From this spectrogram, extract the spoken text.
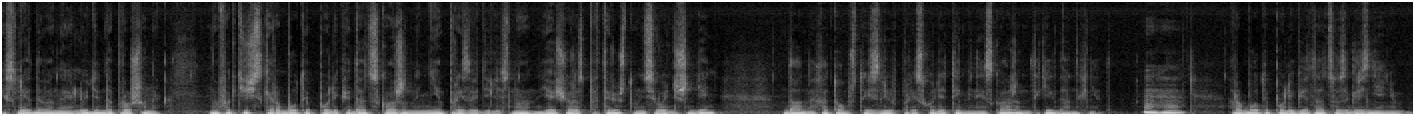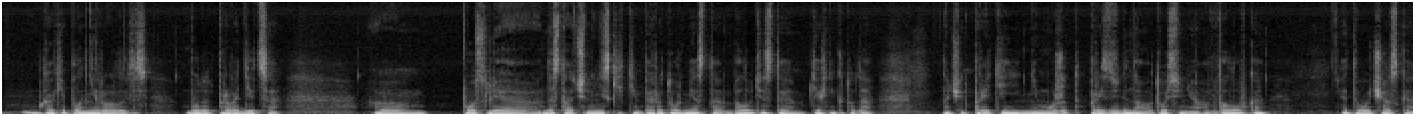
исследованы, люди допрошены – но фактически работы по ликвидации скважины не производились. Но я еще раз повторю, что на сегодняшний день данных о том, что излив происходит именно из скважины, таких данных нет. Угу. Работы по ликвидации загрязнения, как и планировалось, будут проводиться э, после достаточно низких температур. Место болотистое, техника туда значит, пройти не может. Произведена вот осенью обваловка – этого участка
